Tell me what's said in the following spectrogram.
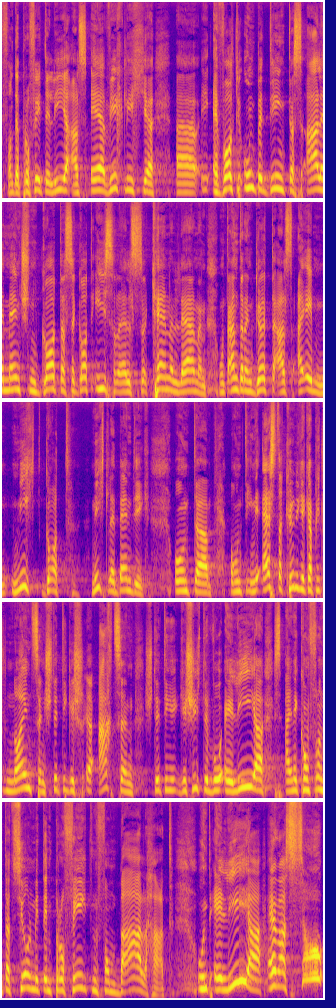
von der Prophet Elia, als er wirklich, äh, äh, er wollte unbedingt, dass alle Menschen Gott, dass er Gott Israels kennenlernen und anderen Götter als eben nicht Gott, nicht lebendig. Und, äh, und in 1. Könige Kapitel 19 steht die, äh, 18 steht die Geschichte, wo Elia eine Konfrontation mit dem Propheten von Baal hat. Und Elia, er war so,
